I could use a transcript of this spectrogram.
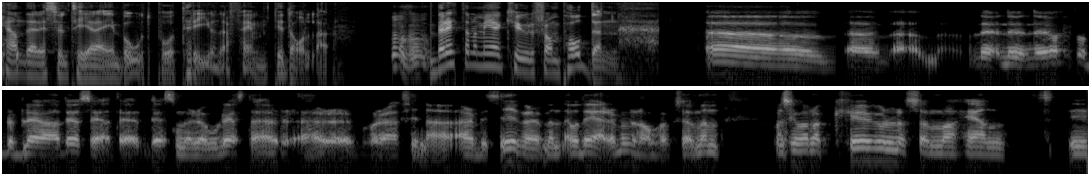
kan det resultera i en bot på 350 dollar. Mm. Berätta något mer kul från podden. Uh, uh, uh, nu, nu håller jag på att bli blödig och säga att det, det som är roligast är, är våra fina arbetsgivare, men, och det är det väl nog också. Men det ska vara något kul som har hänt i,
